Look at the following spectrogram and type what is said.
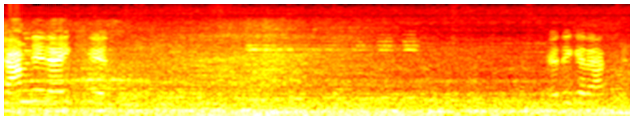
সামনে রাখেন এদিকে রাখেন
